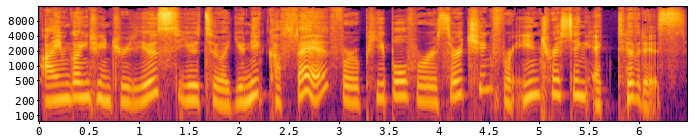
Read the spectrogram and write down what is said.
I'm going to introduce you to a unique cafe for people who are searching for interesting activities.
